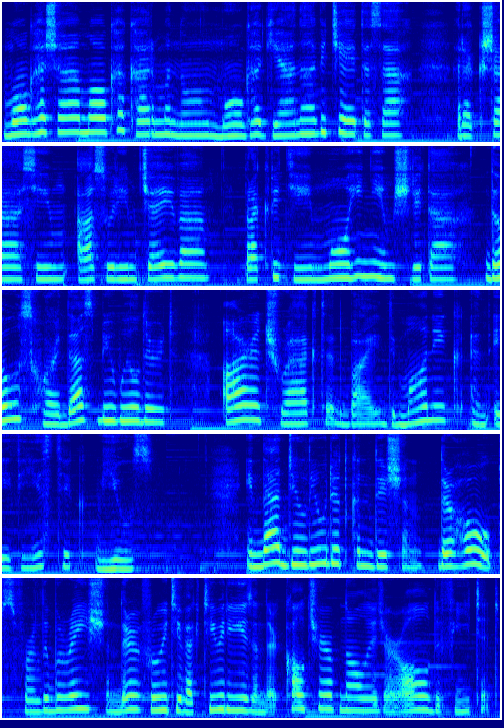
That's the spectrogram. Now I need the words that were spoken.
Moghasha mogha karmano mogha jnana vichetasah rakshasim asurim chaiva prakritim mohinim shritah. Those who are thus bewildered are attracted by demonic and atheistic views. In that deluded condition, their hopes for liberation, their fruitive activities, and their culture of knowledge are all defeated.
